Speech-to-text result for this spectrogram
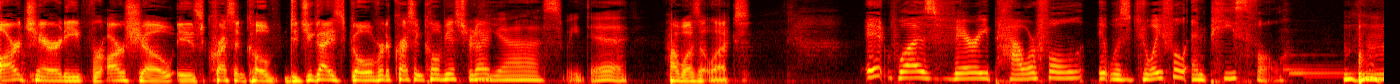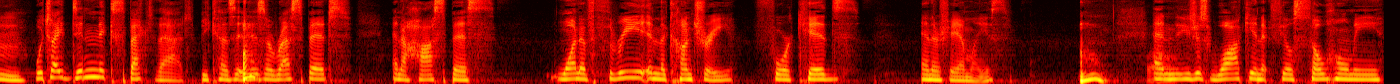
Our charity for our show is Crescent Cove. Did you guys go over to Crescent Cove yesterday? Yes, we did. How was it, Lex? It was very powerful. It was joyful and peaceful, mm-hmm. Mm-hmm. which I didn't expect that because it oh. is a respite and a hospice, one of three in the country for kids and their families. Oh, And you just walk in, it feels so homey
